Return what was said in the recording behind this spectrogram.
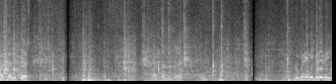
મરચાની પેસ્ટ મરચાંની પેસ્ટ ડુંગળીની ગ્રેવી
